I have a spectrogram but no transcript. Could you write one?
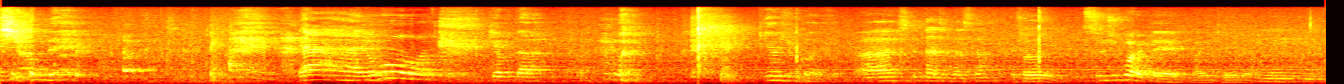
귀여운데 야 요거 귀엽다 귀여워줄 것 같아 아, 쓴다, 쓴다, 쓴다. 저는 수줍어 할 때 많이 귀여워요. 음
